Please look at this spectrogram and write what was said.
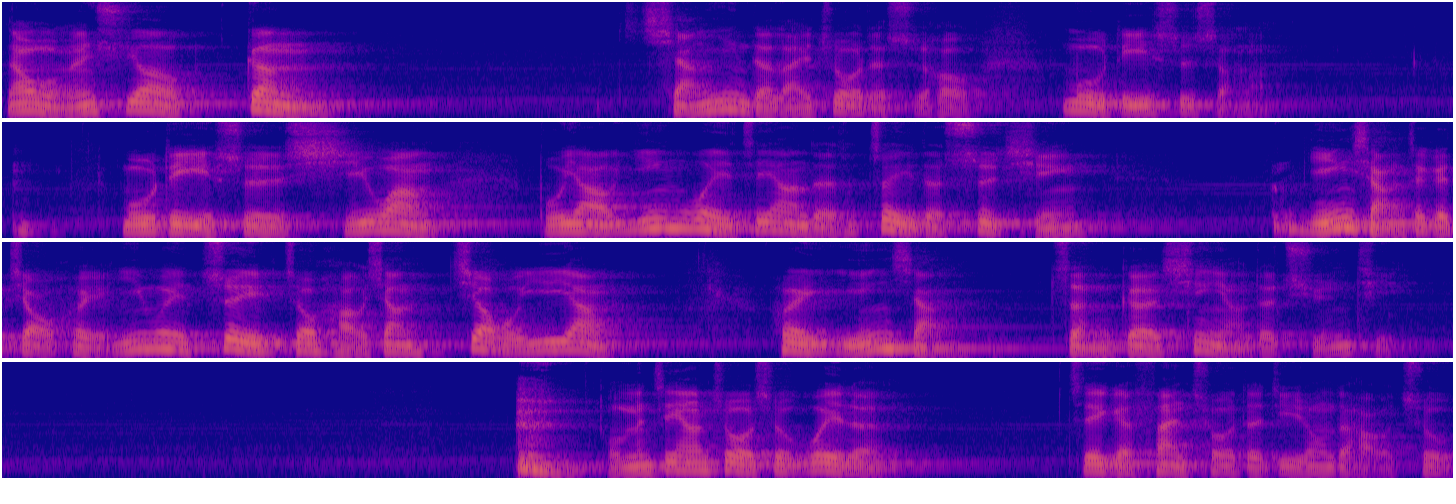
那我们需要更强硬的来做的时候，目的是什么？目的是希望不要因为这样的罪的事情。影响这个教会，因为罪就好像教一样，会影响整个信仰的群体。我们这样做是为了这个犯错的弟兄的好处，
